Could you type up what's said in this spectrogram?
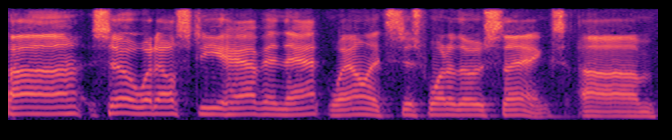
Uh, so, what else do you have in that? Well, it's just one of those things. Um,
